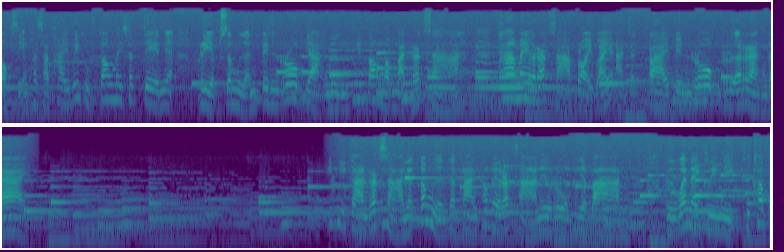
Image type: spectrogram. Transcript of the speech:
ออกเสียงภาษาไทยไม่ถูกต้องไม่ชัดเจนเนี่ยเปรียบเสมือนเป็นโรคอย่างหนึ่งที่ต้องบำบัดรักษา ถ้าไม่รักษาปล่อยไว้อาจจะกลายเป็นโรคเรื้อรังได้วิธีการรักษาเนี่ยก็เหมือนกับการเข้าไปรักษาในโรงพยาบาล หรือว่าในคลินิก คือเข้าไป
